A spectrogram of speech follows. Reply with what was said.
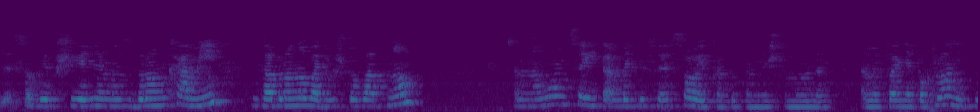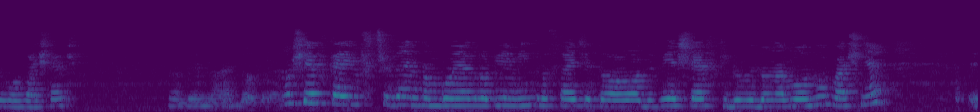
że sobie przyjedziemy z bronkami, zabronować już to wapno, tam na łące i tam będzie sobie sojka, tu tam jeszcze może, tam fajnie poplonik było zasiać. Robimy, ale dobra. No siewkę już sprzedałem tą, bo jak robiłem intro, słuchajcie, to dwie siewki były do nawozu właśnie. Yy,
